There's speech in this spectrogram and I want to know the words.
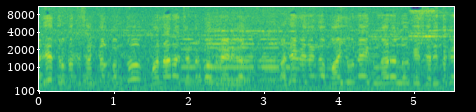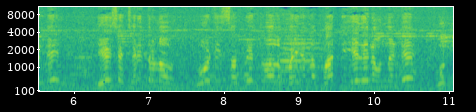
అదే దృఢ సంకల్పంతో మా నారా చంద్రబాబు నాయుడు గారు అదేవిధంగా మా యువ నాయకులు నారా లోకేష్ గారు. ఎందుకంటే దేశ చరిత్రలో కోటి సభ్యత్వాల పైన పార్టీ ఏదైనా ఉందంటే ఒక్క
